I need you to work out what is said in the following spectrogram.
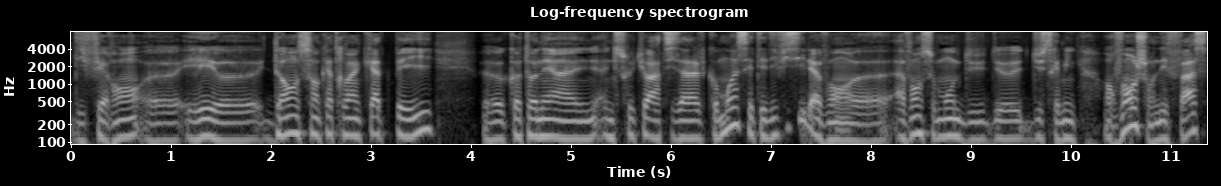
différents euh, et euh, dans 184 pays. Euh, quand on est un- une structure artisanale comme moi, c'était difficile avant, euh, avant ce monde du, du streaming. En revanche, on est face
